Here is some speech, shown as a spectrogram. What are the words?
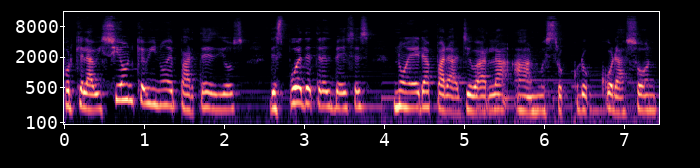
porque la visión que vino de parte de Dios después de tres veces no era para llevarla a nuestro corazón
